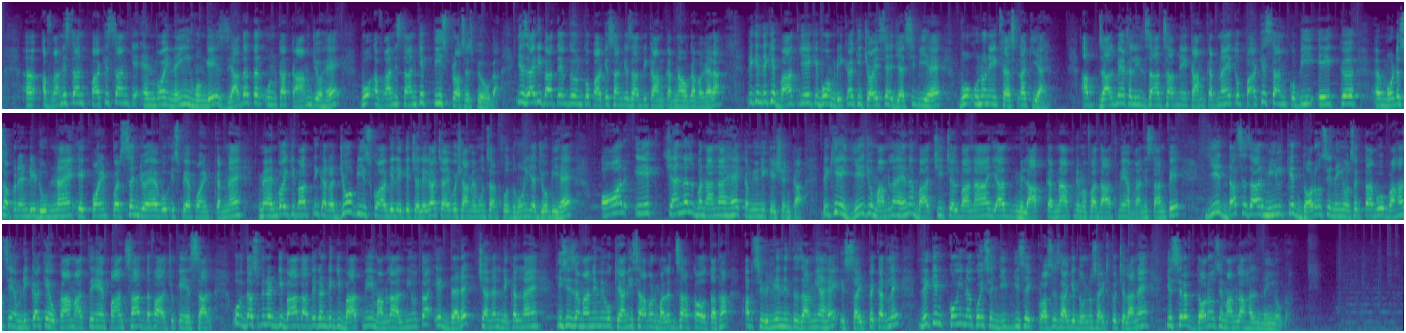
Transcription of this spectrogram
افغانستان پاکستان کے انوائے نہیں ہوں گے۔ زیادہ تر ان کا کام جو ہے وہ افغانستان کے پیس پروسیس پہ ہوگا۔ یہ ظاہری بات ہے کہ ان کو پاکستان کے ساتھ بھی کام کرنا ہوگا وغیرہ۔ لیکن دیکھیں بات یہ ہے کہ وہ امریکہ کی چوائس ہے، جیسی بھی ہے، وہ انہوں نے ایک فیصلہ کیا ہے۔ اب ظالم خلیل زاد صاحب نے کام کرنا ہے تو پاکستان کو بھی ایک موڈس آپرینڈی ڈھونڈنا ہے۔ ایک پوائنٹ پرسن جو ہے، وہ اس پہ اپوائنٹ کرنا ہے۔ میں انوائے کی بات نہیں کر رہا، جو بھی اس کو آگے لے کے چلے گا، چاہے وہ شاہ محمود صاحب خود ہوں یا جو بھی ہے اور ایک چینل بنانا ہے کمیونیکیشن کا۔ دیکھیے، یہ جو معاملہ ہے نا، بات چیت چلوانا یا ملاپ کرنا اپنے مفادات میں افغانستان پہ یہ دس ہزار میل کے دوروں سے نہیں ہو سکتا۔ وہ وہاں سے امریکہ کے حکام آتے ہیں۔ پانچ سات دفعہ آ چکے ہیں اس سال۔ وہ دس منٹ کی بات، آدھے گھنٹے کی بات میں یہ معاملہ حل نہیں ہوتا۔ ایک ڈائریکٹ چینل نکلنا ہے۔ کسی زمانے میں وہ کیانی صاحب اور ملن صاحب کا ہوتا تھا۔ اب سویلین انتظامیہ ہے، اس سائٹ پہ کر لیں۔ لیکن کوئی نہ کوئی سنجیدگی سے ایک پروسیس آگے دونوں سائٹس کو چلانا ہے۔ یہ صرف دوروں سے معاملہ حل نہیں ہوگا۔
